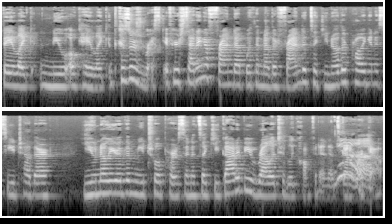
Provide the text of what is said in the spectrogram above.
they like knew okay, like because there's risk. If you're setting a friend up with another friend, it's like you know they're probably going to see each other. You know you're the mutual person. It's like you got to be relatively confident it's going to work out.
